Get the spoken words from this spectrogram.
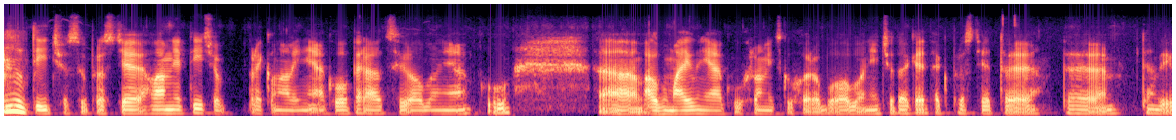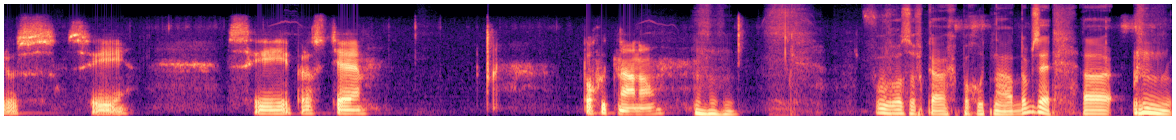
tí, čo sú proste, hlavne tí, čo prekonali nejakú operáciu alebo nejakú alebo majú nejakú chronickú chorobu alebo niečo také, tak proste to je, to je, ten vírus si, si proste pochutná, no. V úvozovkách pochutná. Dobře.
